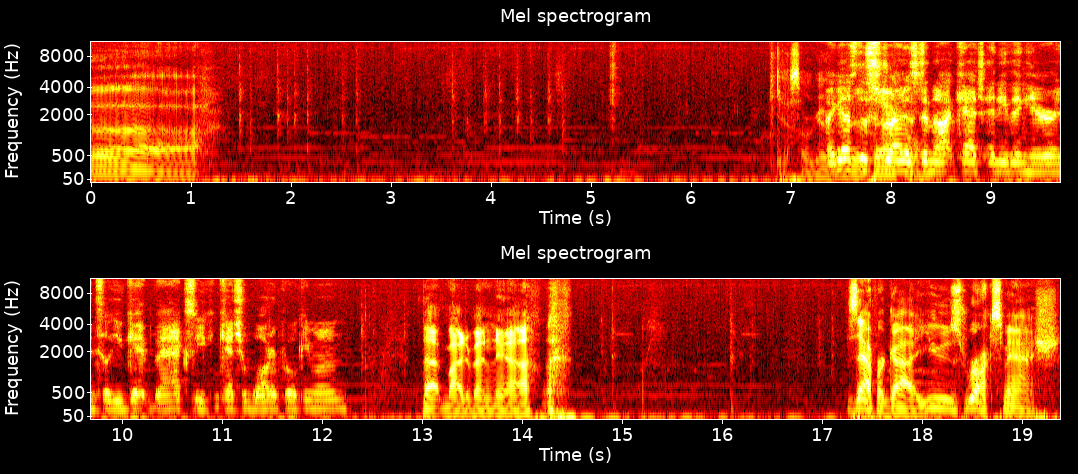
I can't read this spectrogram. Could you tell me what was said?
Uh. Guess I'll get I guess the of strat is to not catch anything here until you get back so you can catch a water Pokemon. That might have been, yeah. Zapper guy, use Rock Smash.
